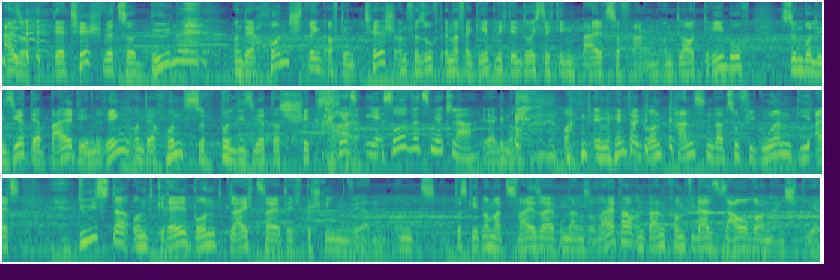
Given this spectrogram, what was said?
Also, der Tisch wird zur Bühne und der Hund springt auf den Tisch und versucht immer vergeblich den durchsichtigen Ball zu fangen. Und laut Drehbuch symbolisiert der Ball den Ring und der Hund symbolisiert das Schicksal. Ach, jetzt, so wird's mir klar. Ja, genau. Und im Hintergrund tanzen dazu Figuren, die als düster und grellbunt gleichzeitig beschrieben werden. Und das geht nochmal zwei Seiten lang so weiter und dann kommt wieder Sauron ins Spiel.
